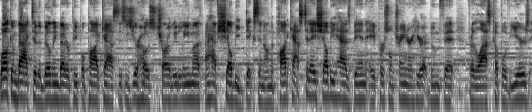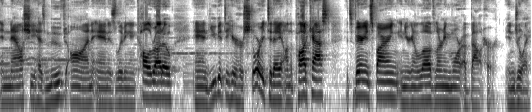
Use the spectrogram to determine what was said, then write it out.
Welcome back to the Building Better People podcast. This is your host, Charlie Lima. I have Shelby Dixon on the podcast today. Shelby has been a personal trainer here at BoomFit for the last couple of years, and now she has moved on and is living in Colorado. And you get to hear her story today on the podcast. It's very inspiring, and you're going to love learning more about her. Enjoy.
